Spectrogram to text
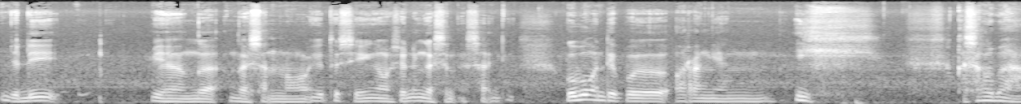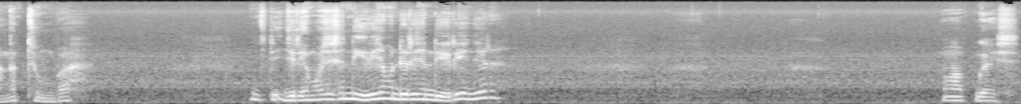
Jadi ya nggak nggak senol itu sih nggak maksudnya nggak sen gue bukan tipe orang yang ih kesel banget sumpah. Jadi, jadi emosi sendiri sama diri sendiri anjir. Maaf guys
